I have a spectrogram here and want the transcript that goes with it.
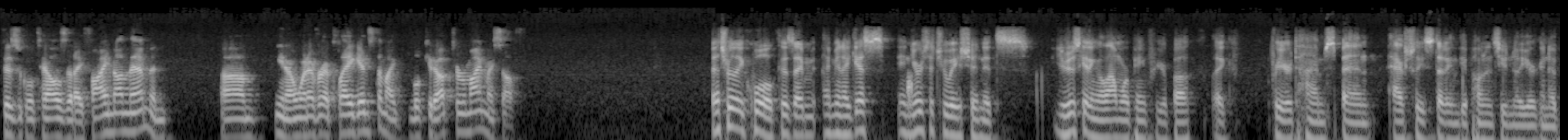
physical tells that I find on them, and um, you know, whenever I play against them, I look it up to remind myself. That's really cool because I, I mean, I guess in your situation, it's you're just getting a lot more bang for your buck, like for your time spent actually studying the opponents you know you're going to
